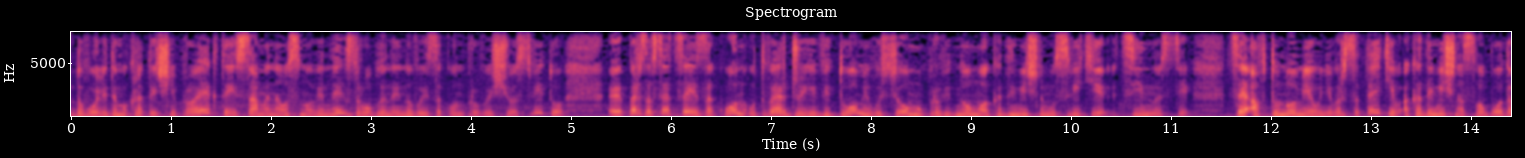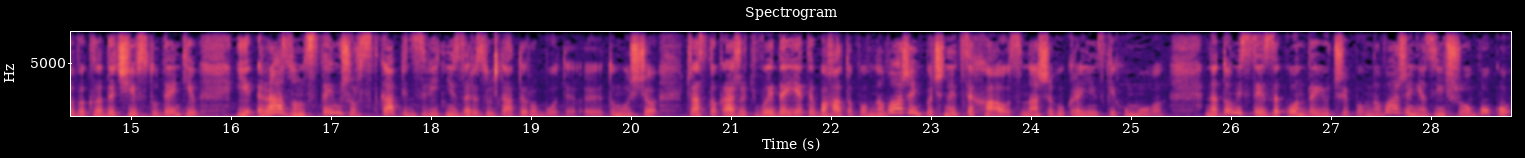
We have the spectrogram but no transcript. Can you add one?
доволі демократичні проекти, і саме на основі них зроблений новий закон про вищу освіту. Е, Перш за все, цей закон утверджує відомі в усьому провідному академічному світі цінності. Це автономія університетів, академічна свобода викладачів, студентів і разом з тим жорстка підзвітність за результати роботи. Е, Тому що часто кажуть, ви даєте багато повноважень, почнеться хаос в наших українських умовах. Натомість цей закон, даючи повноваження, з іншого боку,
